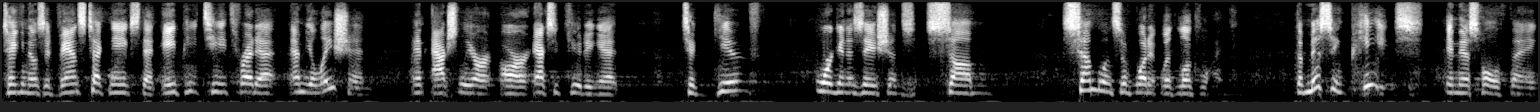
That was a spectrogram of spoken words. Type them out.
taking those advanced techniques, that APT threat emulation, and actually are, are executing it to give organizations some semblance of what it would look like. The missing piece in this whole thing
